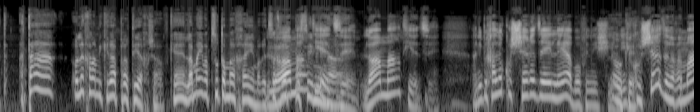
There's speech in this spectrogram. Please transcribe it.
אתה, אתה הולך על המקרה הפרטי עכשיו, כן? למה היא מבסוטה מהחיים? הרי צריך לא להיות פסימי. אמרתי מה- את זה, לא אמרתי את זה. אני בכלל לא קושר את זה אליה באופן אישי. אני אוקיי. קושר את זה לרמה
